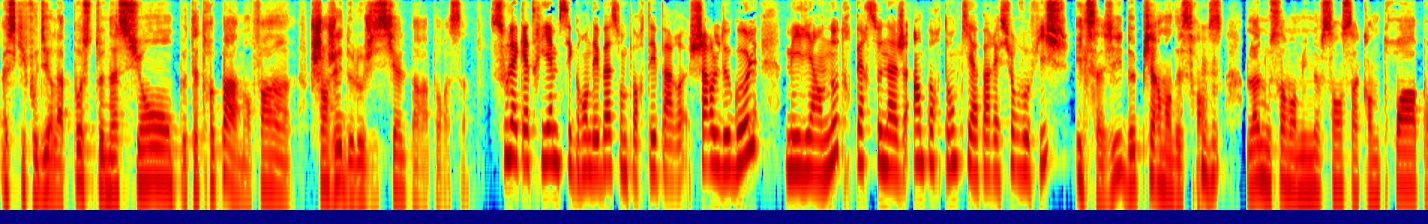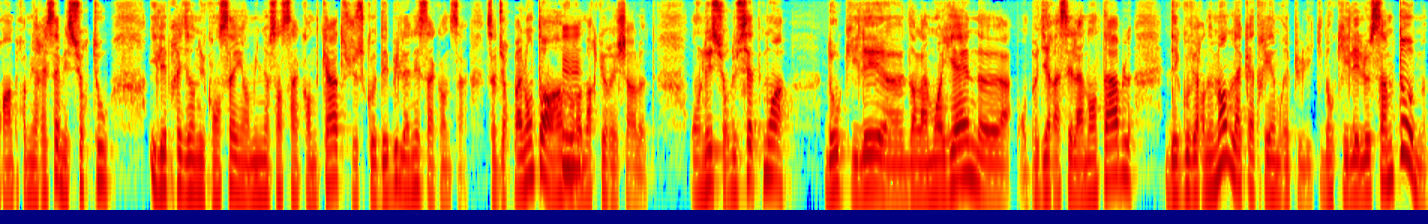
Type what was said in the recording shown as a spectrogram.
est-ce qu'il faut dire la post-nation? Peut-être pas, mais enfin changer de logiciel par rapport à ça. Sous la quatrième, ces grands débats sont portés par Charles de Gaulle, mais il y a un autre personnage important qui apparaît sur vos fiches. Il s'agit de Pierre Mendès France. Là, nous sommes en 1953 pour un premier essai, mais surtout, il est président du Conseil en 1954 jusqu'au début de l'année 55. Ça dure pas longtemps, hein, vous mhm. remarquerez, Charlotte. On est sur du 7 mois. Donc il est euh, dans la moyenne, euh, on peut dire assez lamentable, des gouvernements de la quatrième République. Donc il est le symptôme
